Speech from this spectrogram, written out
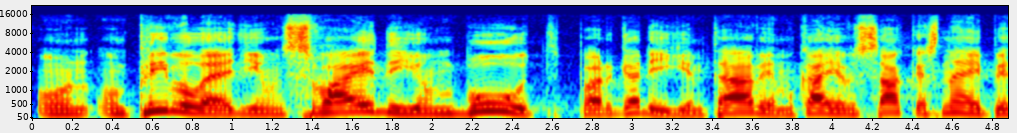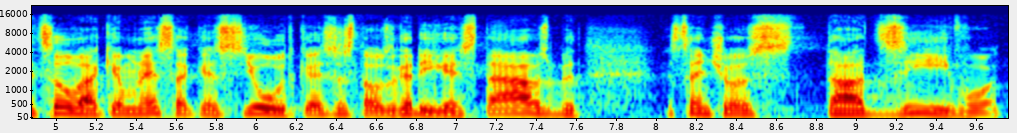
Un, un privilēģiju un svaidījumu būt par garīgiem tēviem. Un kā jau es saku, es neeju pie cilvēkiem un nesaku, es jūtu, ka es esmu tavs garīgais tēvs, bet es cenšos tā dzīvot.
